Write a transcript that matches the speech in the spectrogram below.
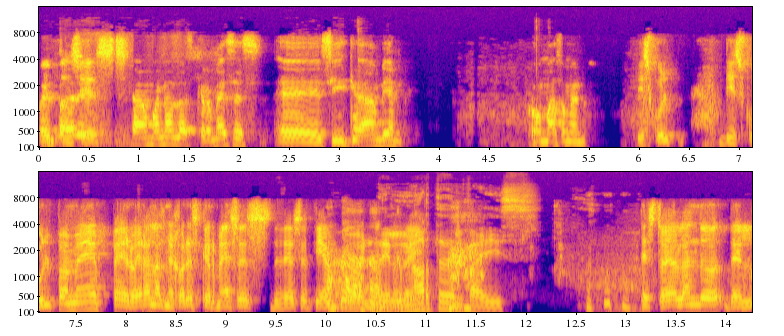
Entonces... Estaban buenas las kermeses, eh, sí quedaban bien o más o menos. Disculp, discúlpame, pero eran las mejores kermeses de ese tiempo. En del norte del país. Te estoy hablando de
